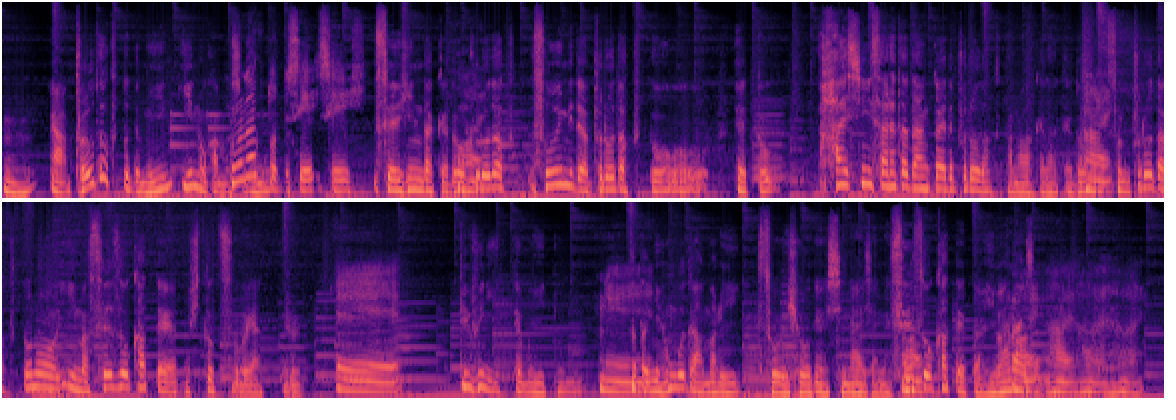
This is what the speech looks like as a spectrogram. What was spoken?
うん、あプロダクトでもいいいいのかもしれない。プロダクトって製製品。製品だけど、はい。プロダクトそういう意味ではプロダクトを、えっと、配信された段階でプロダクトなわけだけど、はい。そのプロダクトの今製造過程の一つをやってる。えっていうふうに言ってもいいと思う。ーねただ日本語ではあまりそういう表現しないじゃない。製造過程とは言わないじゃない、はいはいはいはい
